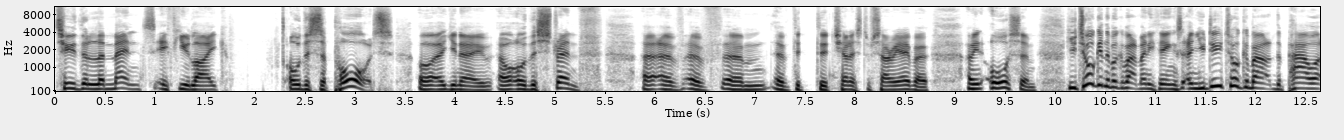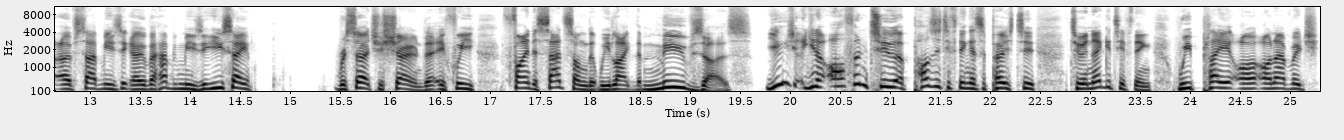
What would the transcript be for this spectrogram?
to the lament, if you like or the support, or you know, or, or the strength uh, of of um, of the, the cellist of Sarajevo. I mean, awesome. You talk in the book about many things, and you do talk about the power of sad music over happy music. You say research has shown that if we find a sad song that we like that moves us, usually, you know, often to a positive thing as opposed to to a negative thing, we play it on, on average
